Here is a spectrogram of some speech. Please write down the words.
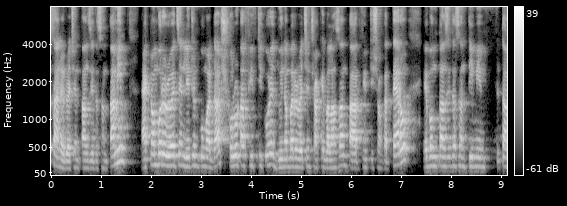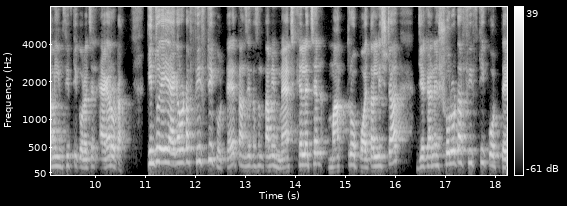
স্থানে রয়েছেন তানজিদ হাসান তামিম। এক নম্বরে রয়েছেন লিটন কুমার দাস, ষোলোটা ফিফটি করে, দুই নম্বরে রয়েছেন সাকিব আল হাসান, তার ফিফটি সংখ্যা তেরো এবং তানজিদ হাসান তিমিম, তামিম ফিফটি করেছেন এগারোটা। কিন্তু এই এগারোটা ফিফটি করতে তানজিদ হাসান তামিম ম্যাচ খেলেছেন মাত্র পঁয়তাল্লিশটা। যেখানে ষোলোটা ফিফটি করতে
